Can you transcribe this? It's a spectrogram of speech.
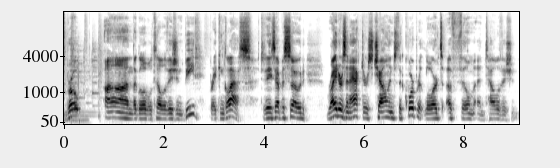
Broe on the Global Television Beat, Breaking Glass. Today's episode Writers and Actors Challenge the Corporate Lords of Film and Television.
